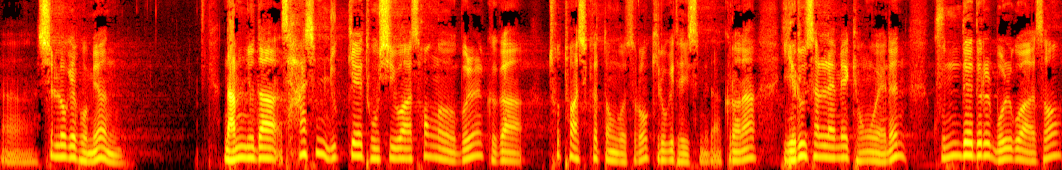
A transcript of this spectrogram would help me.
아, 실록에 보면 남유다 46개 도시와 성읍을 그가 초토화시켰던 것으로 기록이 되어 있습니다. 그러나 예루살렘의 경우에는 군대들을 몰고 와서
